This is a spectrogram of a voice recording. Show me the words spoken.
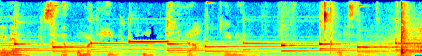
Amen. Sana po matahimik na po sila. Amen. Father, Son, Holy Spirit.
